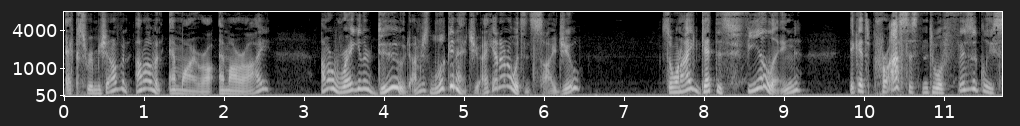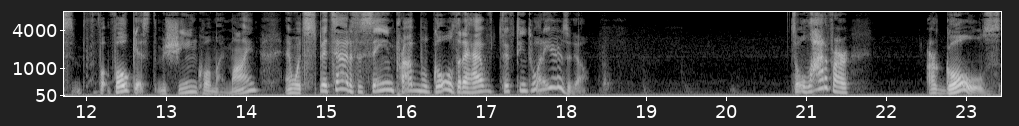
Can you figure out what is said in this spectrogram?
X-ray machine. I don't have an, I don't have an MRI. MRI. I'm a regular dude. I'm just looking at you. I, don't know what's inside you. So when I get this feeling, it gets processed into a physically f- focused machine called my mind, and what spits out is the same probable goals that I have 15, 20 years ago. So a lot of our our goals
